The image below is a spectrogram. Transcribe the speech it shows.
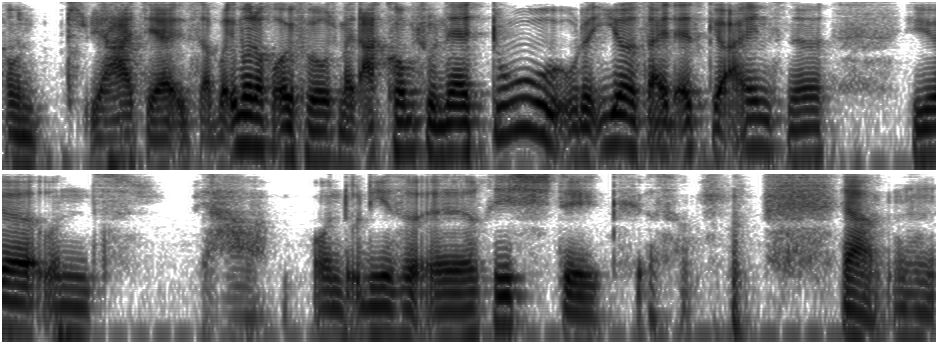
Und ja, der ist aber immer noch euphorisch, meint, ach komm schon, ne, du oder ihr seid SG1, ne, hier und ja, und O'Neill so, äh, richtig. Also, ja, hm.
